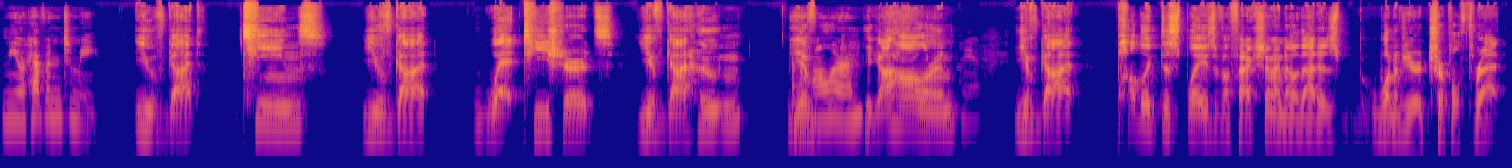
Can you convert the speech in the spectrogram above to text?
near heaven to me. You've got teens, you've got wet t shirts, you've got hootin', And you've, hollering. you got hollering, Yeah. You've got public displays of affection. I know that is one of your triple threat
